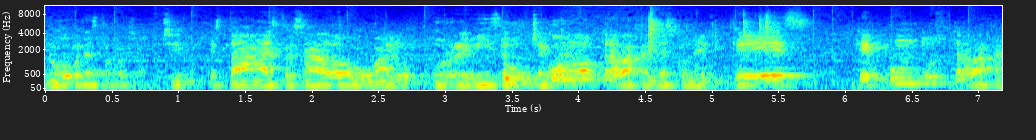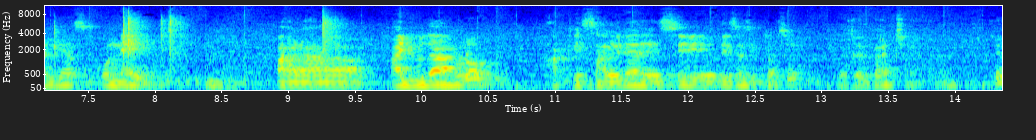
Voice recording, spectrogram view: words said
enojo con esta persona. Sí, está estresado o algo. O revisa, ¿Tú checa. cómo trabajarías con él? ¿Qué es, qué puntos trabajarías con él para ayudarlo a que salga de, ese, de esa situación? Pues el bache. ¿Sí?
